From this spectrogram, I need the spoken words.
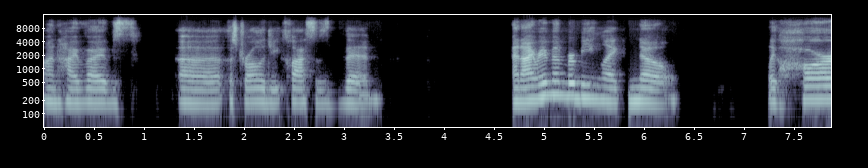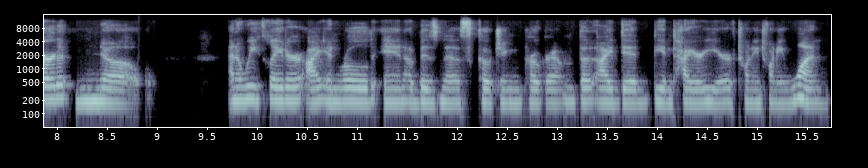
on High Vibes uh, astrology classes then. And I remember being like, no, like hard no. And a week later, I enrolled in a business coaching program that I did the entire year of 2021.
